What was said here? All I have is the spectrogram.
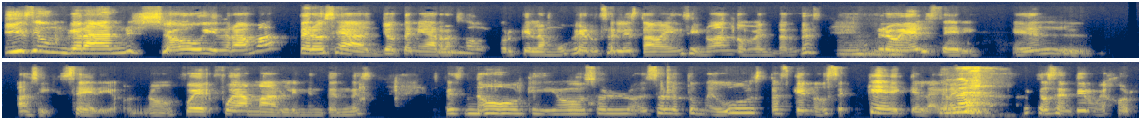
Hice un gran show y drama, pero o sea, yo tenía razón porque la mujer se le estaba insinuando, ¿me entiendes? Pero él serio, él así, serio, ¿no? Fue, fue amable, ¿me entiendes? pues no, que yo solo, solo tú me gustas, que no sé qué, que la gran me hizo sentir mejor.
